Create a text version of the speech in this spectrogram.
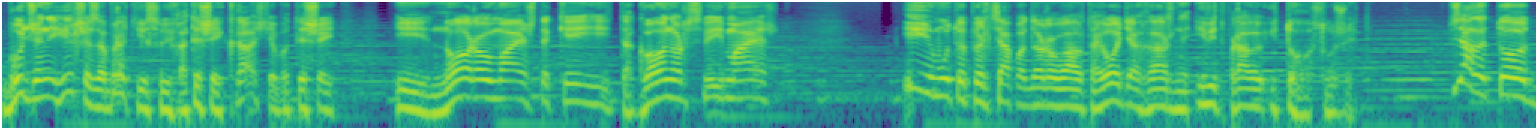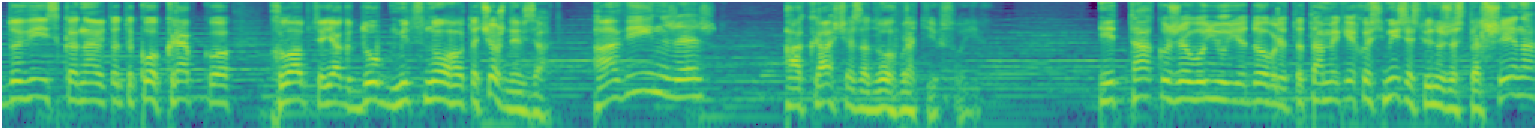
Будь же не гірше за братів своїх, а ти ще й краще, бо ти ще й і норов маєш такий, та гонор свій маєш. І йому топільця подарував, та й одяг гарний, і відправив і того служити. Взяли то до війська навіть до такого крепкого хлопця, як дуб міцного, та чого ж не взяти? А він же ж, а краще за двох братів своїх. І так уже воює добре, то там якихось місяць він уже старшина,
